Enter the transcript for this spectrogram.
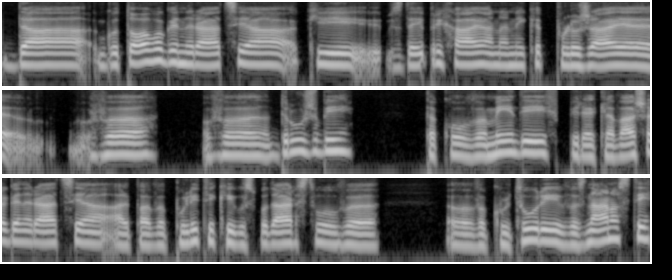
da gotovo generacija, ki zdaj prihaja na neke položaje v, v družbi, tako v medijih, bi rekla vaša generacija, ali pa v politiki, gospodarstvu, v, v kulturi, v znanosti,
